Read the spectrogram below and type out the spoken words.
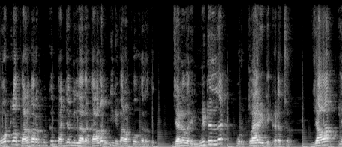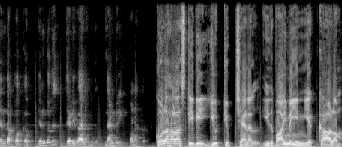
டோட்டலா பரபரப்புக்கு பஞ்சமில்லாத காலம் இனி வரப்போகிறது. ஜனவரி மிடில் ஒரு கிளாரிட்டி கிடைச்சிடும் யார் எந்த பக்கம் என்பது தெளிவாகிவிடும். நன்றி வணக்கம். கோலஹலாஸ் டிவி யூடியூப் சேனல் இது வாய்மையின் எக்காலம்?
